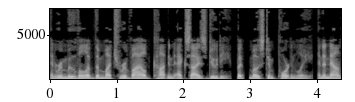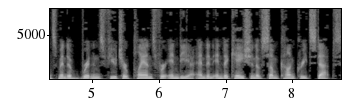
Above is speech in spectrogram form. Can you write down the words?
and removal of the much reviled cotton excise duty, but, most importantly, an announcement of Britain's future plans for India and an indication of some concrete steps.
